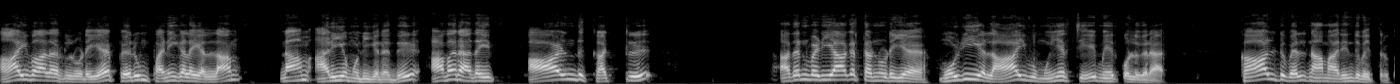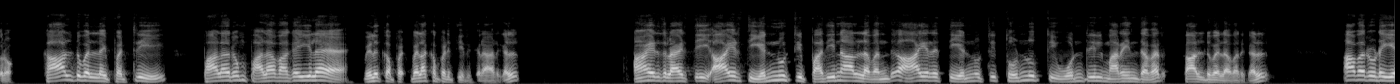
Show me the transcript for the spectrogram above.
ஆய்வாளர்களுடைய பெரும் பணிகளை எல்லாம் நாம் அறிய முடிகிறது. அவர் அதை ஆழ்ந்து கற்று அதன் வழியாக தன்னுடைய மொழியியல் ஆய்வு முயற்சியை மேற்கொள்ளுகிறார். கால்டுவெல் நாம் அறிந்து வைத்திருக்கிறோம். கால்டுவெல்லை பற்றி பலரும் பல வகையில விளக்க விளக்கப்படுத்தி இருக்கிறார்கள் ஆயிரத்தி தொள்ளாயிரத்தி ஆயிரத்தி எண்ணூற்றி பதினாலுல வந்து ஆயிரத்தி எண்ணூற்றி தொண்ணூத்தி ஒன்றில் மறைந்தவர் கால்டுவெல் அவர்கள். அவருடைய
